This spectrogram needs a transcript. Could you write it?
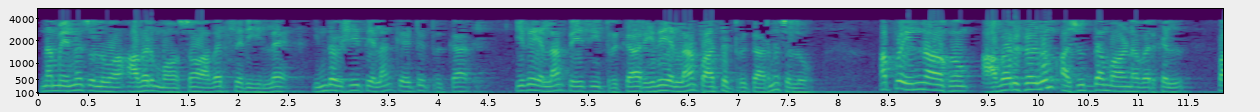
நம்ம என்ன சொல்லுவோம்? அவர் மோசம் அவர் சரியில்லை. இந்த விஷயத்தையெல்லாம் கேட்டுட்டு இருக்கார். இதையெல்லாம் பேசிட்டு இருக்கார். இதையெல்லாம் பார்த்துட்டு இருக்காருன்னு சொல்லுவோம். அப்ப என்ன ஆகும் அவர்களும் அசுத்தமானவர்கள். இப்ப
